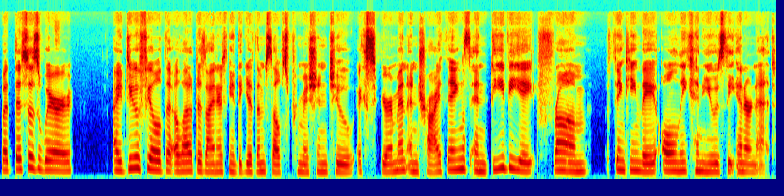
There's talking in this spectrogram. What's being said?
But this is where I do feel that a lot of designers need to give themselves permission to experiment and try things and deviate from thinking they only can use the internet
